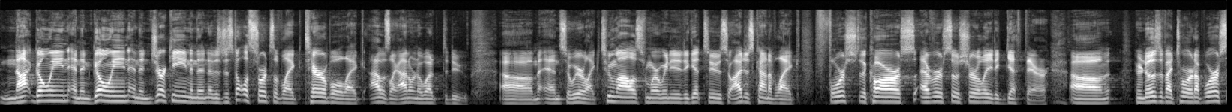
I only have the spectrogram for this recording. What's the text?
not going and then going and then jerking. And then it was just all sorts of like terrible, like, I was like, I don't know what to do. Um, and so we were like two miles from where we needed to get to. So I just kind of like forced the car ever so surely to get there. Um, who knows if I tore it up worse?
